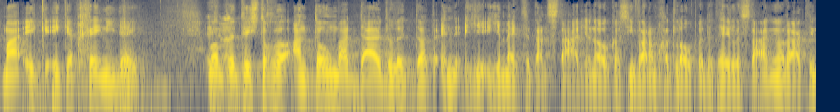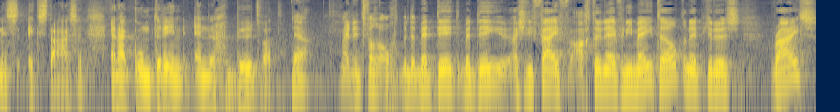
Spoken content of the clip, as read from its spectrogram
Maar ik, ik heb geen idee. Want het is toch wel aantoonbaar duidelijk dat, en je, je merkt het aan het stadion ook, als hij warm gaat lopen, het hele stadion raakt in een extase. En hij komt erin en er gebeurt wat. Ja. Maar dit was ook, met, met dit, met dit, als je die vijf achterin even niet meetelt, dan heb je dus Rice,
